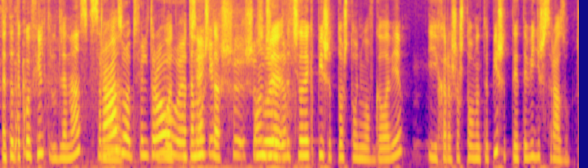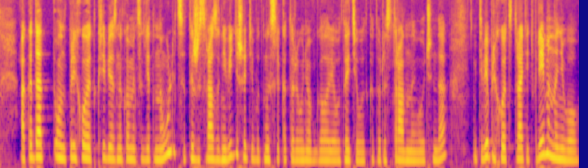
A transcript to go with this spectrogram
это такой фильтр для нас. Сразу отфильтровывает вот, потому всяких что ши- Он же, этот человек пишет то, что у него в голове, и хорошо, что он это пишет, ты это видишь сразу. А когда он приходит к тебе знакомиться где-то на улице, ты же сразу не видишь эти вот мысли, которые у него в голове, вот эти вот, которые странные очень, да? И тебе приходится тратить время на него,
